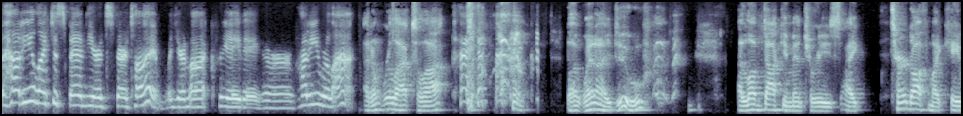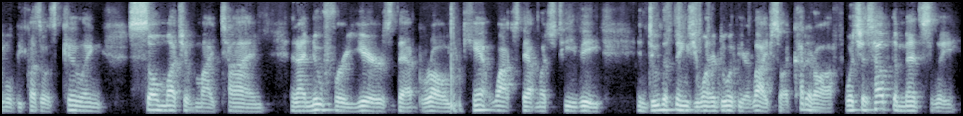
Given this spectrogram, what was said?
How do you like to spend your spare time when you're not creating, or how do you relax? I don't relax a lot, but when I do, I love documentaries. I turned off my cable because it was killing so much of my time. And I knew for years that, bro, you can't watch that much TV and do the things you want to do with your life. So I cut it off, which has helped immensely.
